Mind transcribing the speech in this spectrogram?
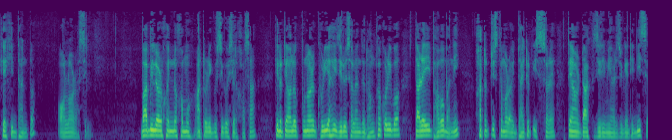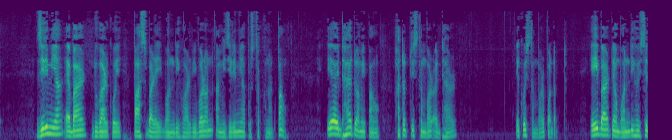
সেই সিদ্ধান্ত অলৰ আছিল। বাবিলৰ সৈন্যসমূহ আঁতৰি গুচি গৈছিল সঁচা কিন্তু তেওঁলোক পুনৰ ঘূৰি আহি জিৰচালেম যে ধ্বংস কৰিব তাৰেই ভাৱবাণী সাতত্ৰিশ নম্বৰ অধ্যায়টোত ঈশ্বৰে তেওঁৰ দাস জিৰিমিয়াৰ যোগেদি দিছে। জিৰিমিয়া এবাৰ দুবাৰকৈ পাঁচবাৰেই বন্দী হোৱাৰ বিৱৰণ আমি জিৰিমিয়া পুস্তকখনত পাওঁ। এই অধ্যায়তো আমি পাওঁ সাতত্ৰিশ নম্বৰ অধ্যায়ৰ একৈশ নম্বৰ পদত। এইবাৰ তেওঁ বন্দী হৈছিল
